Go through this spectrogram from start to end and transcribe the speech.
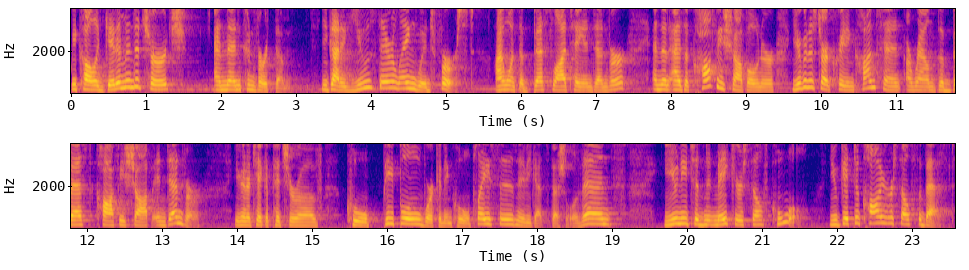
We call it get them into church and then convert them. You got to use their language first. I want the best latte in Denver. And then as a coffee shop owner, you're going to start creating content around the best coffee shop in Denver. You're going to take a picture of cool people working in cool places, maybe you got special events. You need to make yourself cool. You get to call yourself the best.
